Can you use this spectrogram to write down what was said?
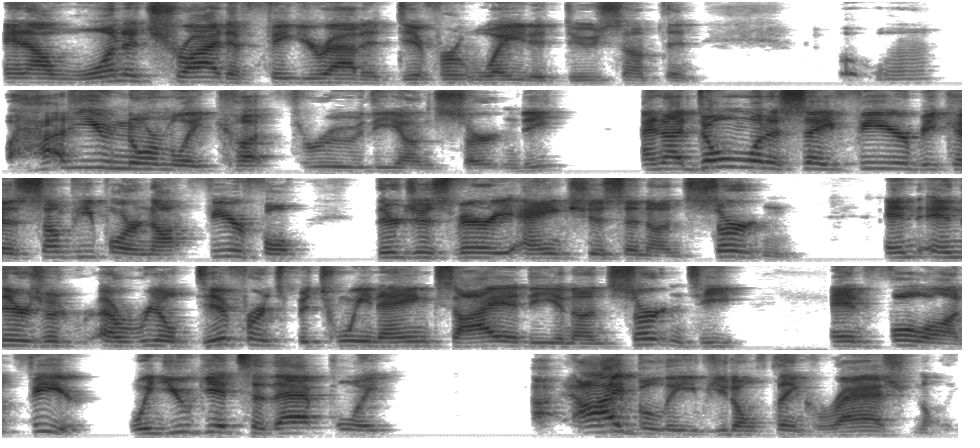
And I want to try to figure out a different way to do something how do you normally cut through the uncertainty? And I don't want to say fear because some people are not fearful, they're just very anxious and uncertain. And, and there's a, a real difference between anxiety and uncertainty and full on fear. When you get to that point, I, I believe you don't think rationally,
